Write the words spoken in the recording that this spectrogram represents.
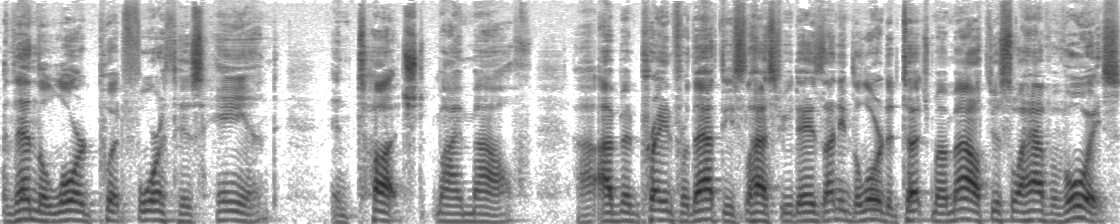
Then the Lord put forth his hand and touched my mouth. I've been praying for that these last few days. I need the Lord to touch my mouth just so I have a voice.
